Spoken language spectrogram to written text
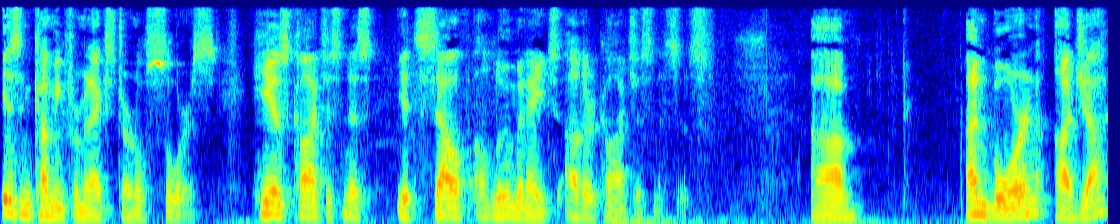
isn't coming from an external source. His consciousness itself illuminates other consciousnesses. Um, unborn, Aja,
